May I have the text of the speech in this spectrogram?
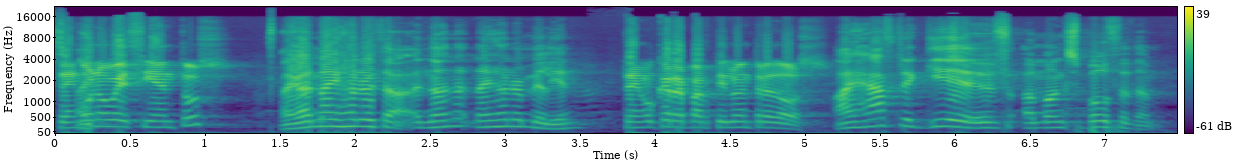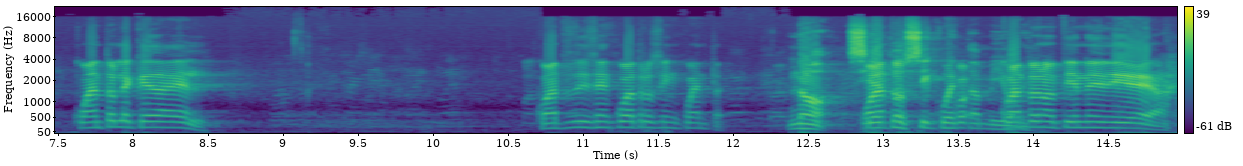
Tengo. I 900, got 900, thou- 900 million. tengo que repartirlo entre dos. I have to give amongst both of them. ¿Cuánto le queda a él? ¿Cuántos dicen 450? No, ¿Cuántos 150 cu- millones. ¿Cuántos no tienen ni idea?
